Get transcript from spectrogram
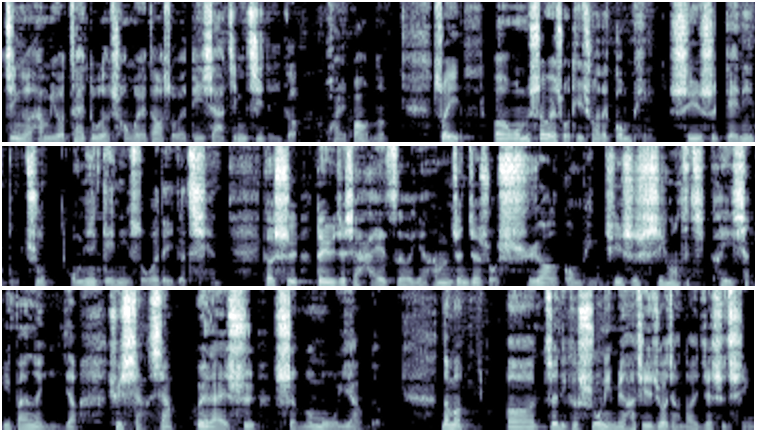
进而他们又再度的重回到所谓地下经济的一个怀抱呢？所以，呃，我们社会所提出来的公平，其实是给你补助，我们也给你所谓的一个钱。可是，对于这些孩子而言，他们真正所需要的公平，其实是希望自己可以像一般人一样，去想象未来是什么模样的。那么，呃，这里个书里面，他其实就有讲到一件事情，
